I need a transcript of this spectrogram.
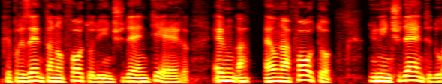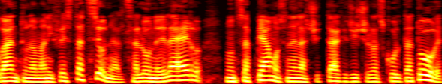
che presentano foto di incidenti aereo. È una, è una foto di un incidente durante una manifestazione al Salone dell'Aereo, non sappiamo se nella città che dice l'ascoltatore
